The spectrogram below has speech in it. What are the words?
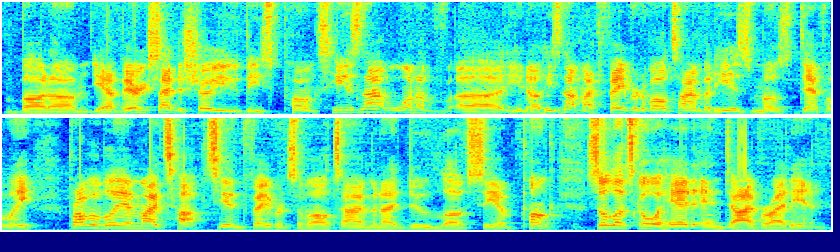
But, um, yeah, very excited to show you these punks. He is not one of, uh, you know, he's not my favorite of all time, but he is most definitely probably in my top 10 favorites of all time, and I do love CM Punk. So let's go ahead and dive right in.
